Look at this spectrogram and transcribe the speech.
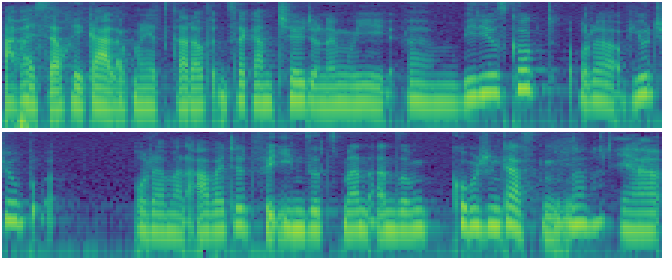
aber ist ja auch egal, ob man jetzt gerade auf Instagram chillt und irgendwie ähm, Videos guckt oder auf YouTube. oder man arbeitet, für ihn sitzt man an so einem komischen Kasten. Ne? Ja.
